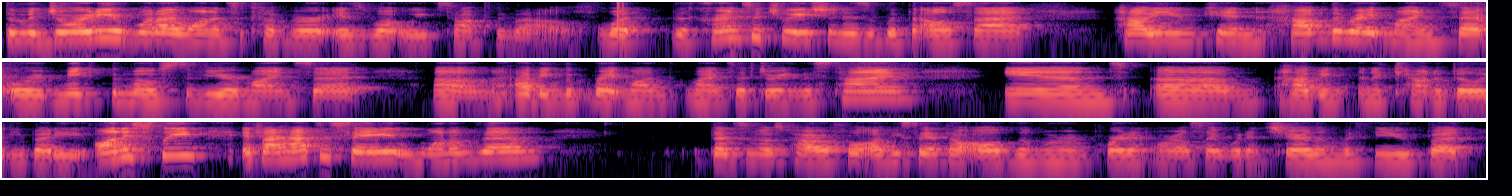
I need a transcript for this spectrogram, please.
The majority of what I wanted to cover is what we've talked about. What the current situation is with the LSAT, how you can have the right mindset or make the most of your mindset, um, having the right mon- mindset during this time, and um, having an accountability buddy. Honestly, if I had to say one of them, that's the most powerful. Obviously, I thought all of them were important, or else I wouldn't share them with you. But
